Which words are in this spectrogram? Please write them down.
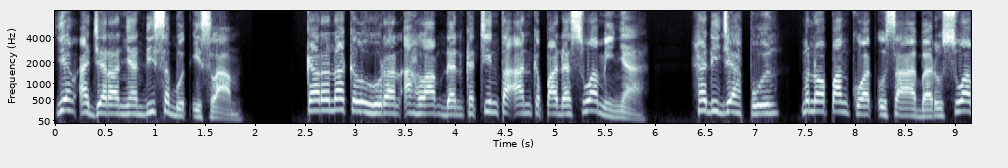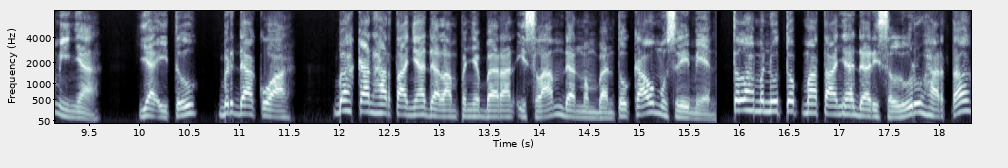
yang ajarannya disebut Islam. Karena keluhuran akhlak dan kecintaan kepada suaminya, Khadijah pun menopang kuat usaha baru suaminya, yaitu berdakwah, bahkan hartanya dalam penyebaran Islam dan membantu kaum muslimin, telah menutup matanya dari seluruh harta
